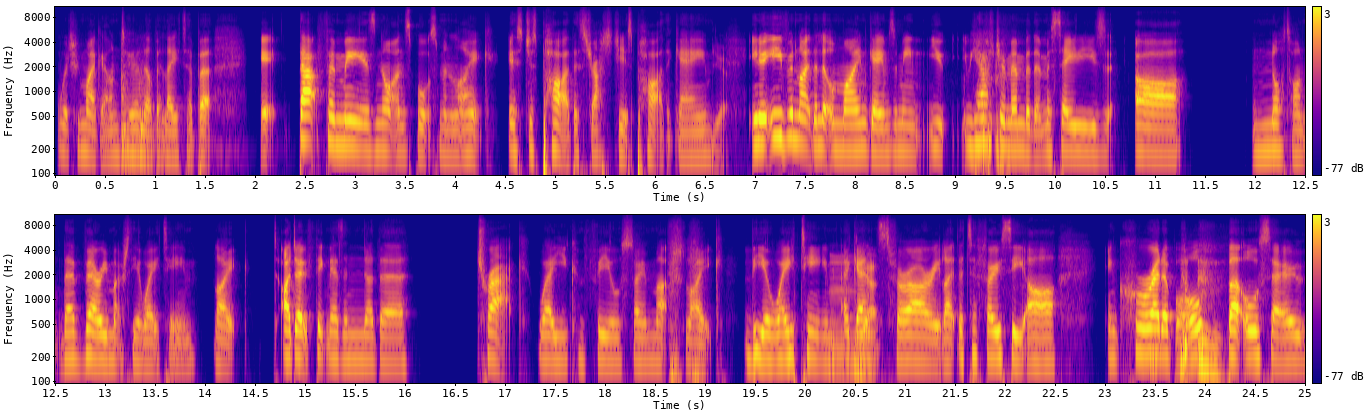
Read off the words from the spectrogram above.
which we might get onto a little bit later. But it that for me is not unsportsmanlike. It's just part of the strategy. It's part of the game. Yeah. You know, even like the little mind games. I mean, you you have to remember that Mercedes are not on. They're very much the away team. Like I don't think there's another track where you can feel so much like the away team Mm. Yeah. against Ferrari. Like the Tifosi are incredible, but also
